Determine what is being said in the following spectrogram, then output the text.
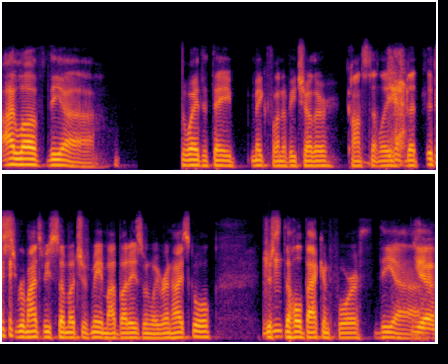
I love the uh the way that they make fun of each other constantly. Yeah. That it reminds me so much of me and my buddies when we were in high school. Just Mm-hmm. the whole back and forth. The uh yeah.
